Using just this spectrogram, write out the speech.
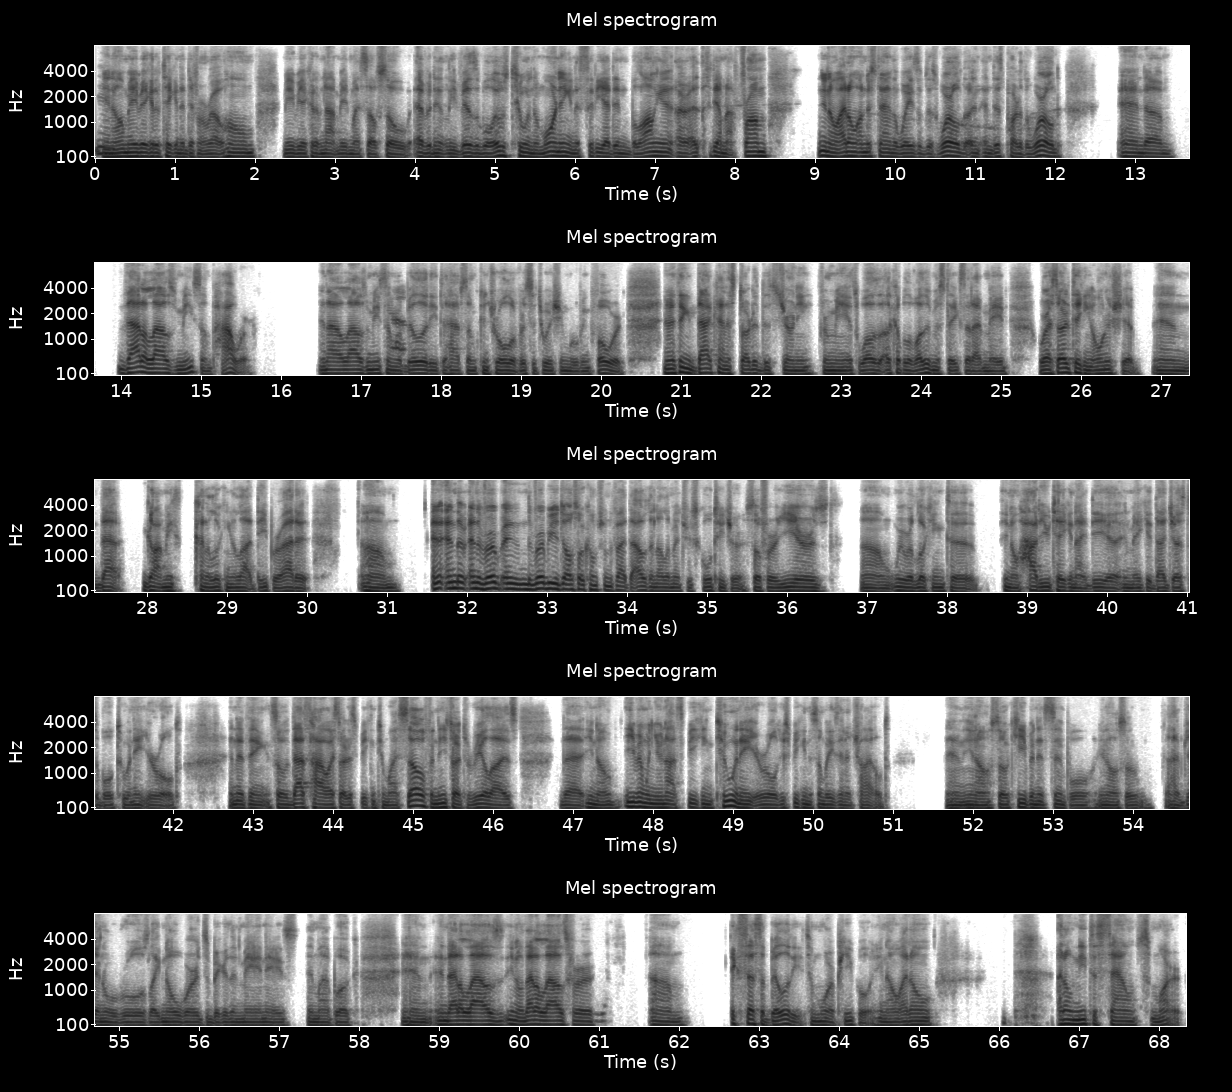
Mm. You know, maybe I could have taken a different route home. Maybe I could have not made myself so evidently visible. It was two in the morning in a city I didn't belong in, or a city I'm not from. You know, I don't understand the ways of this world in, in this part of the world. And um, that allows me some power. And that allows me some yeah. ability to have some control over a situation moving forward. And I think that kind of started this journey for me, as well as a couple of other mistakes that I've made, where I started taking ownership. And that got me kind of looking a lot deeper at it. Um, and, and the and the verb and the verbiage also comes from the fact that I was an elementary school teacher. So for years, um, we were looking to, you know, how do you take an idea and make it digestible to an eight year old? And the thing, so that's how I started speaking to myself. And then you start to realize that, you know, even when you're not speaking to an eight year old, you're speaking to somebody's inner child. And you know so keeping it simple you know so i have general rules like no words bigger than mayonnaise in my book. And and that allows you know that allows for um accessibility to more people you know? I don't i don't need to sound smart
